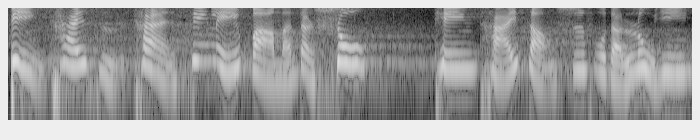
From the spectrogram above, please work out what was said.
并开始看心灵法门的书，听台长师傅的录音，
